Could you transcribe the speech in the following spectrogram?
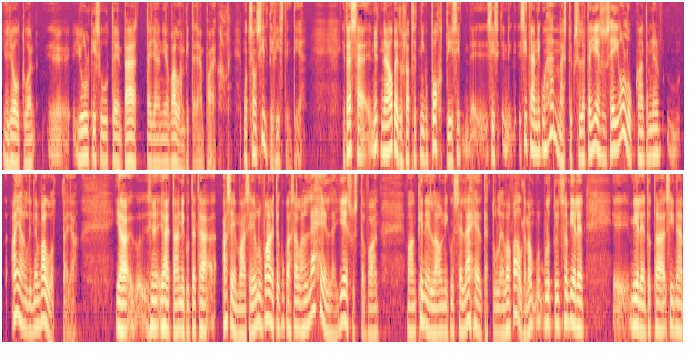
ja joutua julkisuuteen päättäjän ja vallanpitäjän paikalle. Mutta se on silti ristintie. Ja tässä nyt nämä opetuslapset niin pohtii sit, siis sitä niin kuin hämmästyksellä, että Jeesus ei ollutkaan tämmöinen ajallinen vallottaja. Ja siinä jaetaan niin kuin tätä asemaa. Se ei ollut vain, että kuka saa olla lähellä Jeesusta, vaan, vaan kenellä on niin se läheltä tuleva valta. Mä, mulle tuli tuossa mieleen, mieleen tota, siinä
